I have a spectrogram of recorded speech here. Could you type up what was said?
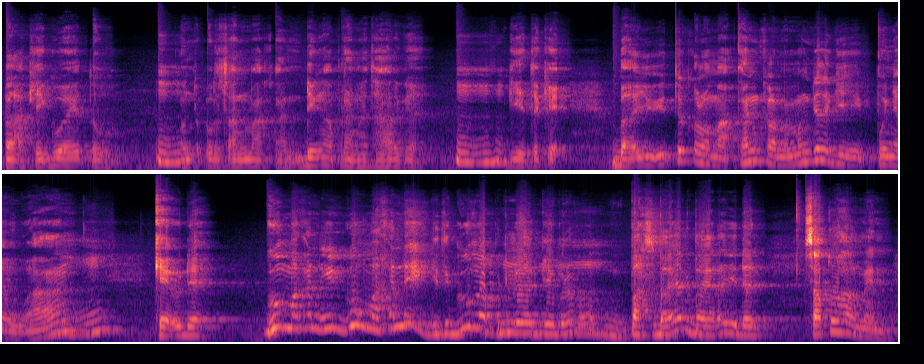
laki gue itu untuk urusan makan dia nggak pernah ngeliat harga. Gitu kayak Bayu itu kalau makan kalau memang dia lagi punya uang kayak udah gue makan ini gue makan deh gitu. Gue nggak peduli harga berapa pas bayar bayar aja. Dan satu hal men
